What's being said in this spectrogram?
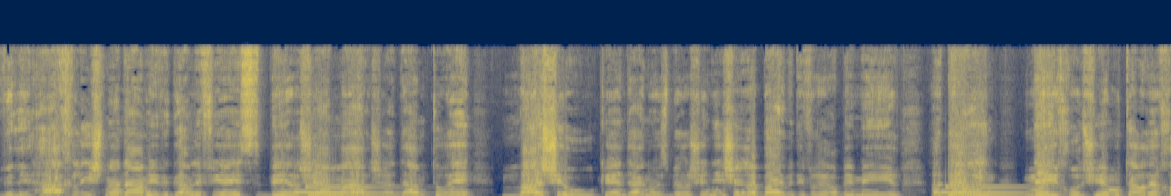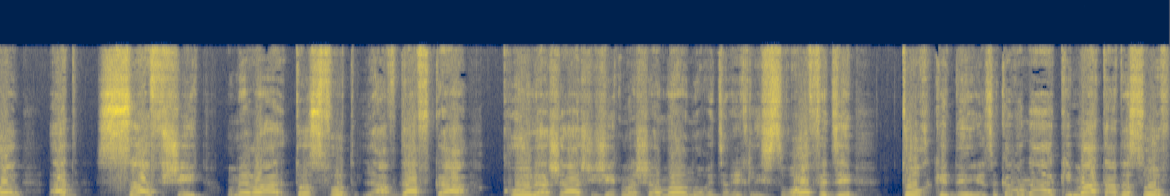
ולהך לישנא נמי, וגם לפי ההסבר שאמר, שאדם טועה משהו, כן, דהיינו ההסבר השני של אביי בדברי רבי מאיר, עדיין ניכול שיהיה מותר לאכול עד סוף שיט. אומר התוספות, לאו דווקא כל השעה השישית מה שאמרנו, הרי צריך לשרוף את זה תוך כדי, אז הכוונה כמעט עד הסוף.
